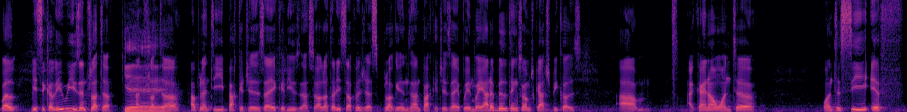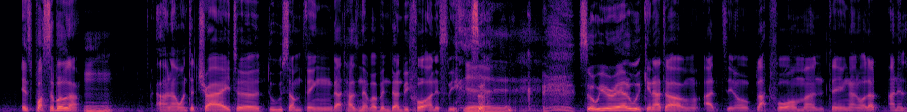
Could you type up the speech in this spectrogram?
well, basically we're using Flutter. Yeah, and yeah, Flutter have plenty packages that you could use now. So a lot of this stuff is just plugins and packages I put in. But I had to build things from scratch because, um, I kind of want to want to see if it's possible now. And I want to try to do something that has never been done before, honestly. Yeah, so, yeah, so we were real working at um at you know platform and thing and all that, and it's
